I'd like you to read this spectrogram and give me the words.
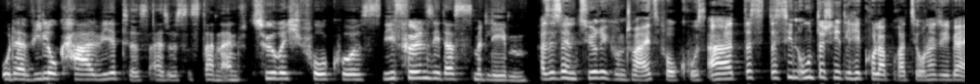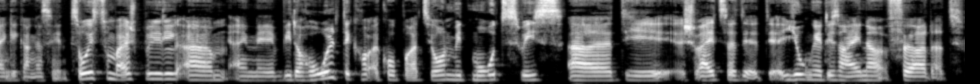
oder wie lokal wird es? Also es ist dann ein Zürich-Fokus. Wie füllen Sie das mit Leben? Also es ist ein Zürich- und Schweiz-Fokus. Äh, das, das sind unterschiedliche Kollaborationen, die wir eingegangen sind. So ist zum Beispiel ähm, eine wiederholte Ko Kooperation mit Mode Swiss, äh, die Schweizer, der, der junge Designer fördert.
